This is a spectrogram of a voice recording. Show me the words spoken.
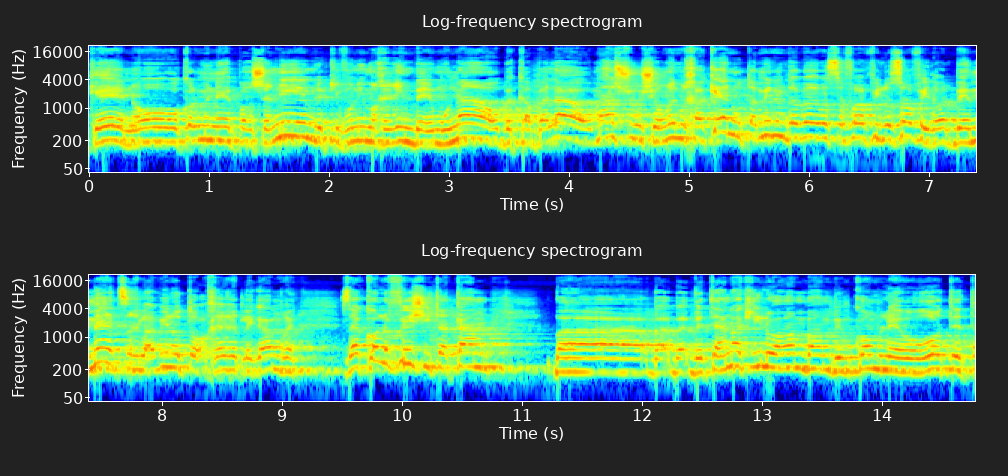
כן, או כל מיני פרשנים לכיוונים אחרים באמונה או בקבלה או משהו שאומרים לך כן, הוא תמיד מדבר בשפה הפילוסופית, אבל באמת צריך להבין אותו אחרת לגמרי. זה הכל לפי שיטתם בטענה כאילו הרמב"ם במקום להורות את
